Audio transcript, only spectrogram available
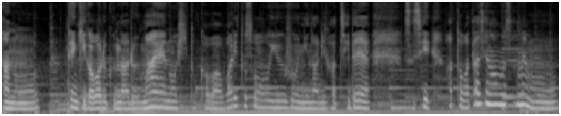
あの天気が悪くなる前の日とかは割とそういう風になりがちですしあと私の娘も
